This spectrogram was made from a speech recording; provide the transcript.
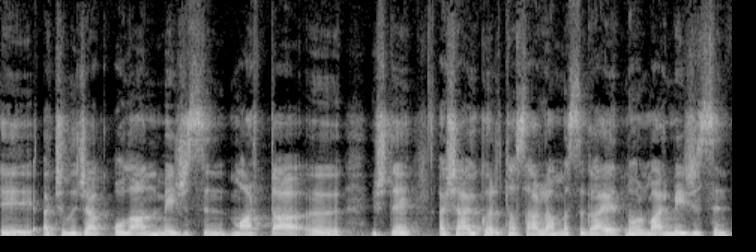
e, açılacak olan meclisin Mart'ta e, işte aşağı yukarı tasarlanması gayet normal. Meclisin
